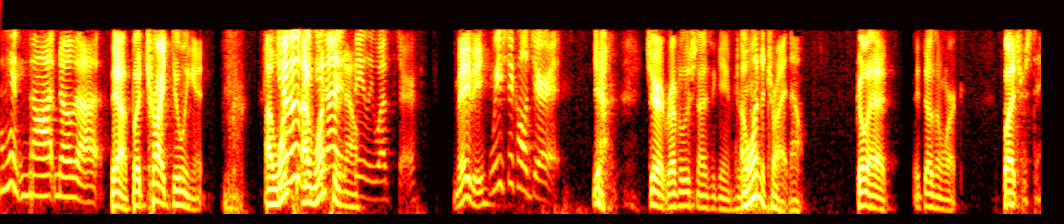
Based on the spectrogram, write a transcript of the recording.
I did not know that. Yeah, but try doing it. I you want know who I could do want that to is now. Bailey Webster. Maybe. We should call Jerritt. Yeah. Jerritt, revolutionize the game. Here I we go. want to try it now. Go ahead. It doesn't work. But Interesting.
